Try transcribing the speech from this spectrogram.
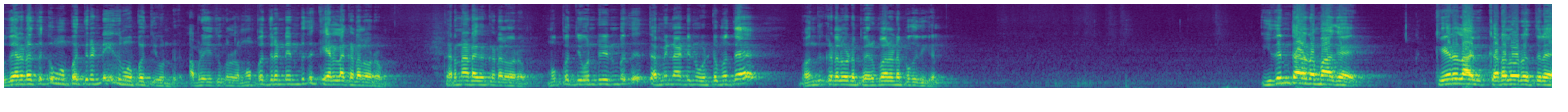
உதாரணத்துக்கு முப்பத்தி ரெண்டு இது முப்பத்தி ஒன்று அப்படி எடுத்துக்கொள்ளலாம். முப்பத்தி ரெண்டு என்பது கேரள கடலோரம் கர்நாடக கடலோரம். முப்பத்தி ஒன்று என்பது தமிழ்நாட்டின் ஒட்டுமொத்த வங்கக்கடலோட பெரும்பாலான பகுதிகள். இதன் காரணமாக கேரளா கடலோரத்தில்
